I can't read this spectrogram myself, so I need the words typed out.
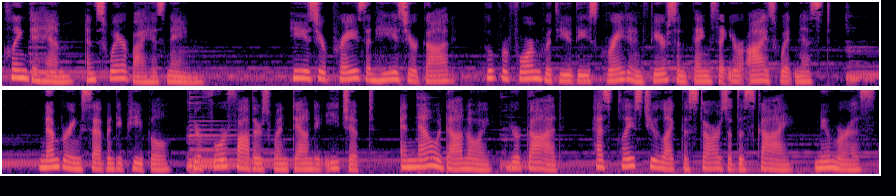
cling to him, and swear by his name. He is your praise and He is your God, who performed with you these great and fearsome things that your eyes witnessed. Numbering 70 people, your forefathers went down to Egypt, and now Adonai, your God, has placed you like the stars of the sky, numerous.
